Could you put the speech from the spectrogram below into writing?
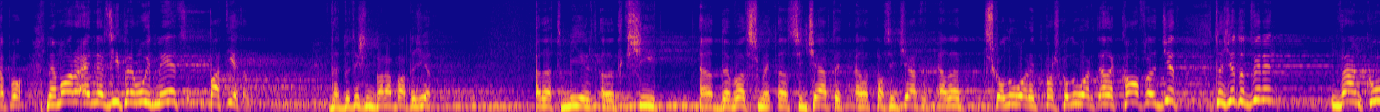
apo me marrë energji për me mujt me ec patjetër. Dhe do të ishin barabart të gjithë. Edhe të mirët, edhe të këqijtë, edhe të devotshmit, edhe të sinqertit, edhe të pasinqertit, edhe të shkolluarit, të pashkolluarit, edhe kafshët të gjithë, të gjithë do të vinin në vend ku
